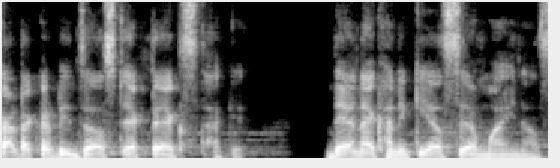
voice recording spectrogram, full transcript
কাটাকাটি জাস্ট একটা এক্স থাকে। দেন এখানে কি আছে? মাইনাস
